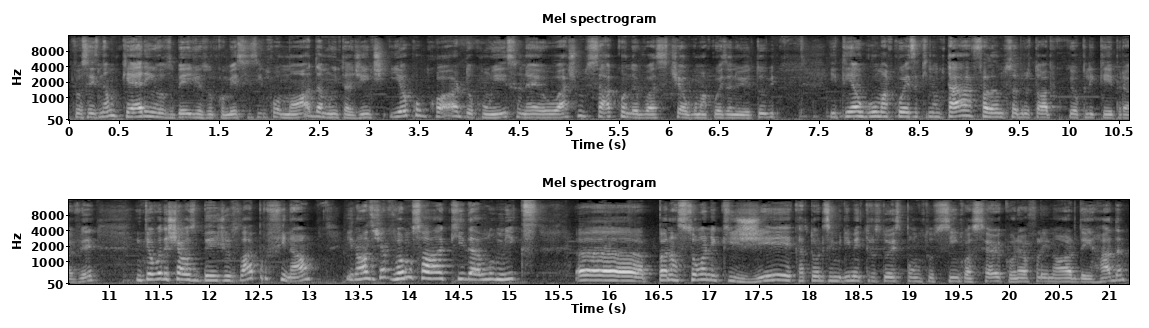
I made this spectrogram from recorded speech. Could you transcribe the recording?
que vocês não querem os beijos no começo, isso incomoda muita gente e eu concordo com isso, né? Eu acho um saco quando eu vou assistir alguma coisa no YouTube e tem alguma coisa que não tá falando sobre o tópico que eu cliquei para ver. Então eu vou deixar os beijos lá pro final e nós já vamos falar aqui da Lumix uh, Panasonic G 14mm 2.5 a Circle, né? Eu falei na ordem errada.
